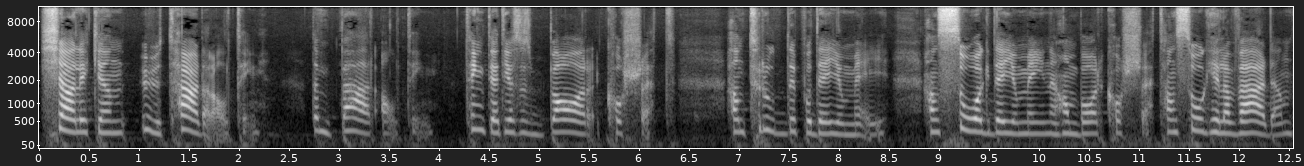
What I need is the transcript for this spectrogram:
Kärleken uthärdar allting. Den bär allting. Tänk dig att Jesus bar korset. Han trodde på dig och mig. Han såg dig och mig när han bar korset. Han såg hela världen.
